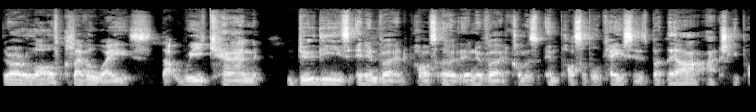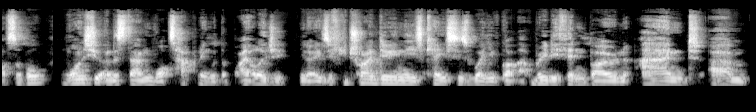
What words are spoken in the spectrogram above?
there are a lot of clever ways that we can do these in inverted, pos- uh, in inverted commas impossible cases, but they are actually possible once you understand what's happening with the biology. You know, is if you try doing these cases where you've got that really thin bone and um,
